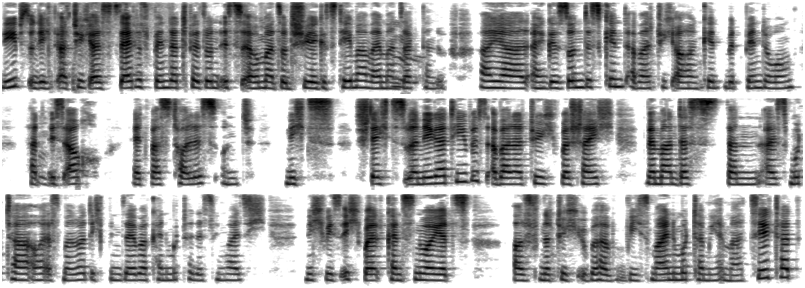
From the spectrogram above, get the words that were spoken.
liebst. Und ich natürlich als selbstbehinderte Person ist es auch immer so ein schwieriges Thema, weil man mhm. sagt dann so, ah ja, ein gesundes Kind, aber natürlich auch ein Kind mit Behinderung hat, mhm. ist auch etwas Tolles und nichts Schlechtes oder Negatives, aber natürlich wahrscheinlich, wenn man das dann als Mutter auch erstmal hört, ich bin selber keine Mutter, deswegen weiß ich nicht, wie es ich, weil kann es nur jetzt also natürlich über, wie es meine Mutter mir immer erzählt hat.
